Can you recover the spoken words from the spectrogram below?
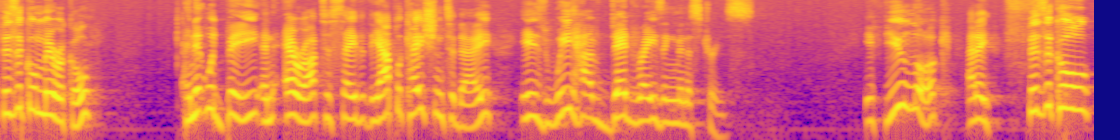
physical miracle, and it would be an error to say that the application today is we have dead raising ministries. If you look at a physical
